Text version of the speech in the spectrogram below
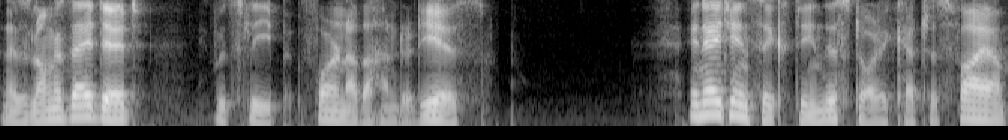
and as long as they did, he would sleep for another hundred years. In 1816, this story catches fire.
